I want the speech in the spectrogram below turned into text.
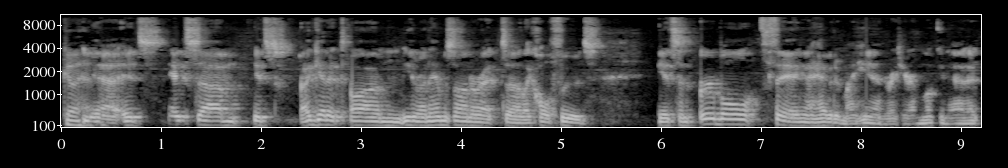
go ahead. Yeah, it's it's um it's I get it on either on Amazon or at uh, like Whole Foods. It's an herbal thing. I have it in my hand right here. I'm looking at it,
